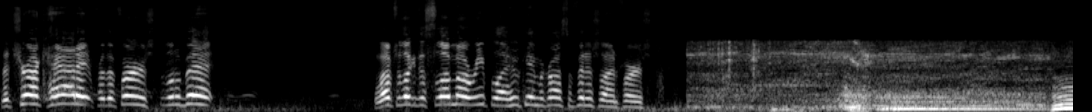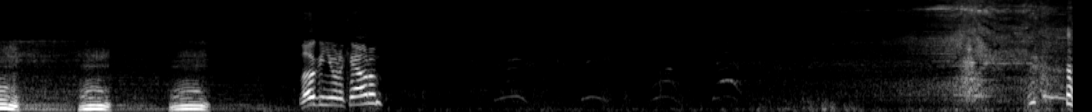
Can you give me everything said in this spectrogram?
The truck had it for the first little bit. We'll have to look at the slow mo replay. Who came across the finish line first? Logan, you want to count them?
